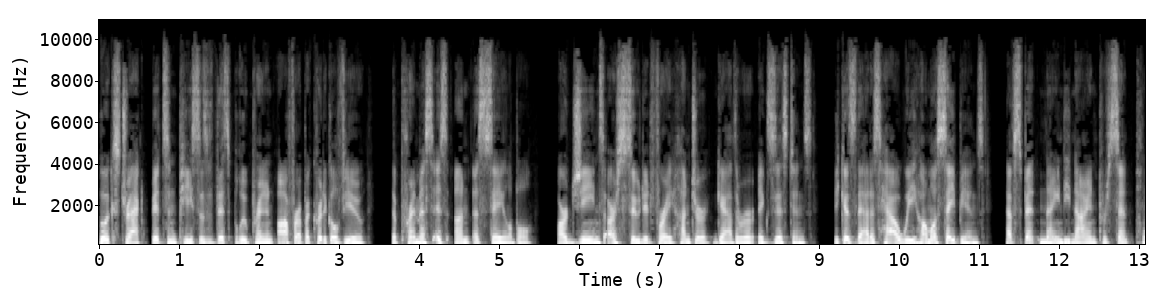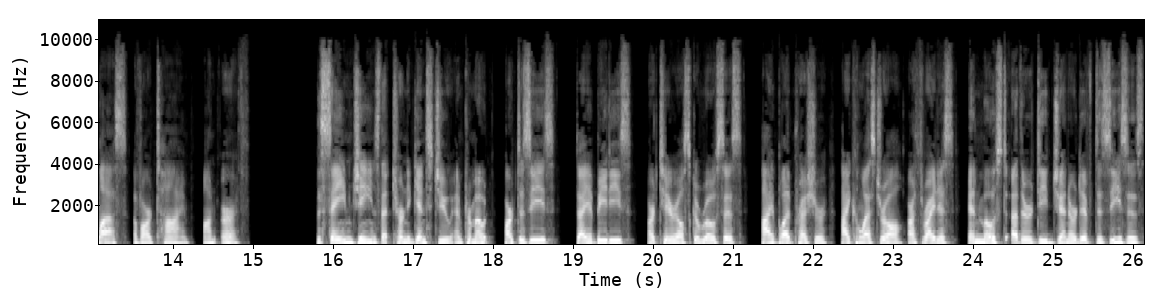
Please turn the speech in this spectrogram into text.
who extract bits and pieces of this blueprint and offer up a critical view, the premise is unassailable. Our genes are suited for a hunter gatherer existence because that is how we Homo sapiens have spent 99% plus of our time on Earth. The same genes that turn against you and promote heart disease, diabetes, arterial sclerosis, high blood pressure, high cholesterol, arthritis, and most other degenerative diseases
